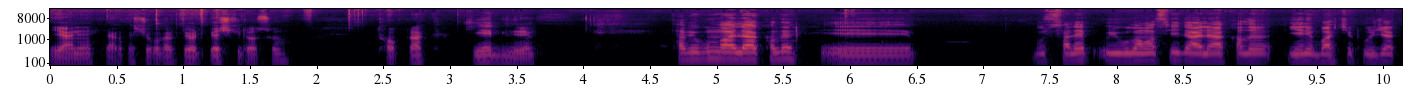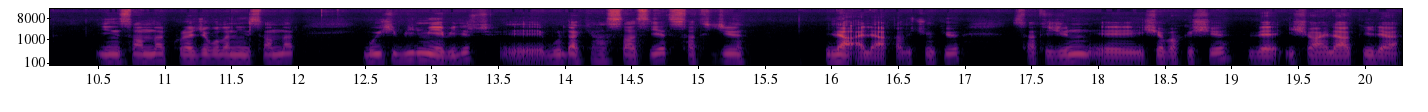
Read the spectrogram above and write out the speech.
yani yaklaşık olarak 4-5 kilosu toprak diyebilirim. Tabii bununla alakalı e, bu salep uygulaması ile alakalı yeni bahçe kuracak insanlar, kuracak olan insanlar bu işi bilmeyebilir. E, buradaki hassasiyet satıcı ile alakalı çünkü satıcının e, işe bakışı ve iş ahlakıyla,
